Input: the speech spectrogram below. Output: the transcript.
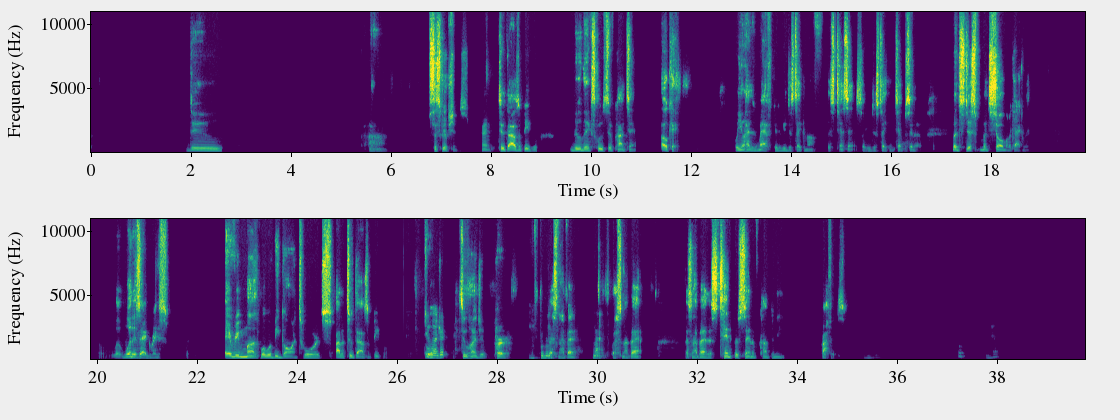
do uh, subscriptions, right? 2,000 people do the exclusive content. Okay. Well, you don't have to do math because we just taking off this 10 cents. So you're just taking 10% of But it's just, but show them on the calculator. What is that, Grace? every month, what would be going towards out of 2,000 people? 200. 200 per. Mhm. That's not bad. Right. That's not bad. That's not bad. That's 10% of company profits.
